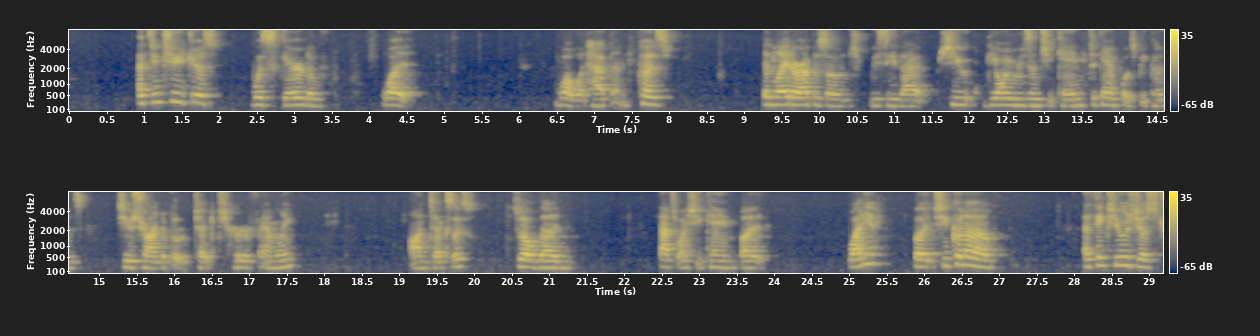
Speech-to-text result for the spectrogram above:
I think she just was scared of what what would happen because in later episodes we see that she the only reason she came to camp was because she was trying to protect her family on Texas. So then that's why she came, but why do you but she couldn't have I think she was just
